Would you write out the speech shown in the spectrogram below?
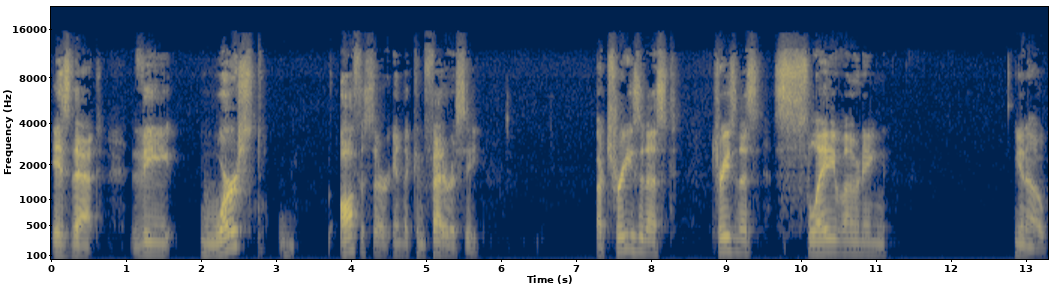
is that the worst officer in the Confederacy, a treasonous, treasonous, slave owning, you know,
